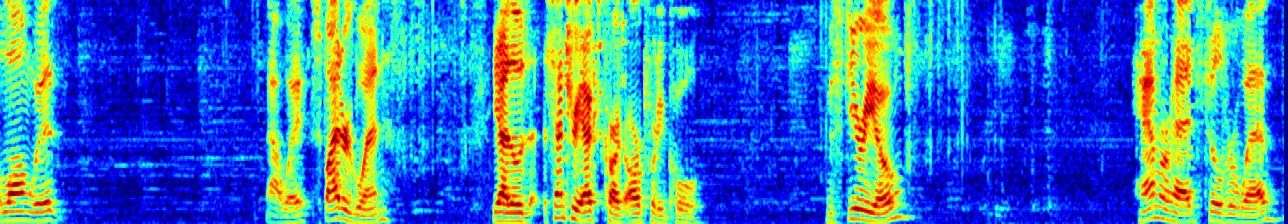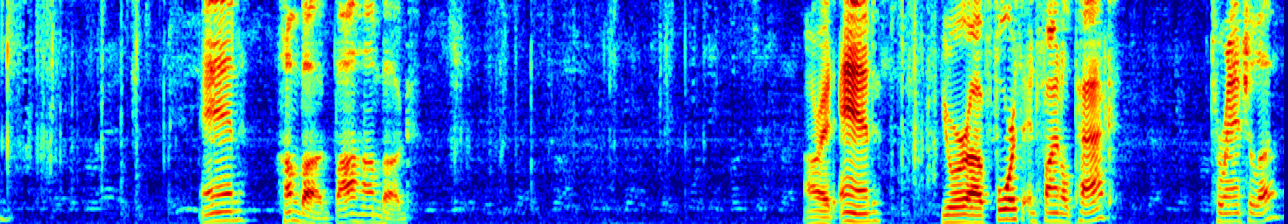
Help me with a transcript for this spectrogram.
along with that way Spider Gwen. Yeah, those Century X cards are pretty cool. Mysterio, Hammerhead, Silver Web, and Humbug, Bah Humbug. All right, and your uh, fourth and final pack, Tarantula.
